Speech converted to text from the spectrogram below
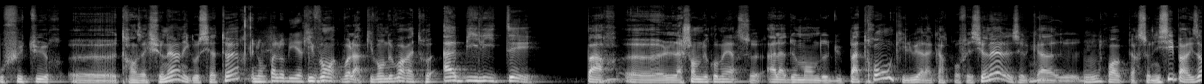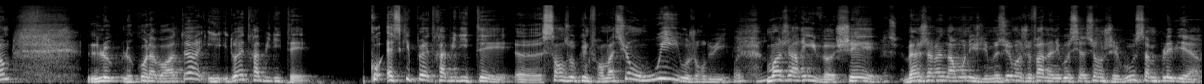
ou futurs euh, transactionnaires, négociateurs, Et non pas l'obligation. qui vont, voilà, qui vont devoir être habilités par euh, la chambre de commerce à la demande du patron, qui lui a la carte professionnelle, c'est le cas de, de Mmh. trois personnes ici par exemple, le, le collaborateur, il, il doit être habilité. Est-ce qu'il peut être habilité euh, sans aucune formation? Oui, aujourd'hui. Moi, j'arrive chez Benjamin Darmoni, je dis, monsieur, moi, je fais de la négociation chez vous, ça me plaît bien.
